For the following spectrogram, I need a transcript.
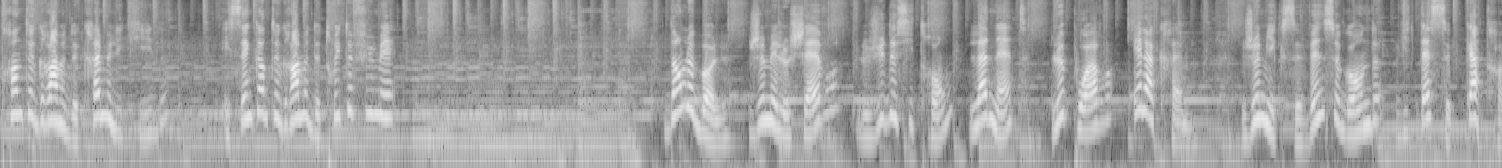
30 g de crème liquide et 50 g de truite fumée. Dans le bol, je mets le chèvre, le jus de citron, la nette, le poivre et la crème. Je mixe 20 secondes, vitesse 4.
